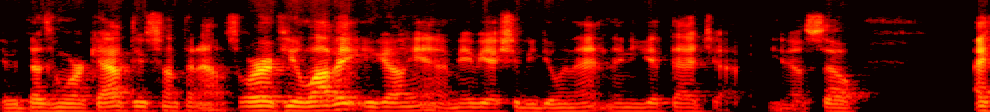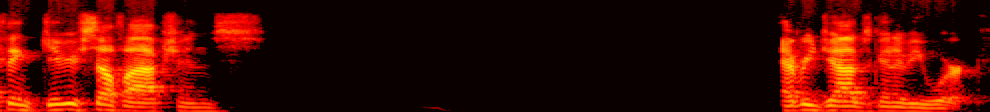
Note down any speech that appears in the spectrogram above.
if it doesn't work out, do something else. Or if you love it, you go, yeah, maybe I should be doing that. And then you get that job, you know? So I think give yourself options. Every job's going to be work.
